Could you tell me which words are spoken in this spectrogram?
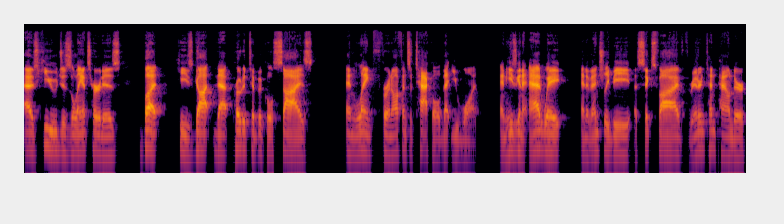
as huge as Lance Heard is, but he's got that prototypical size and length for an offensive tackle that you want. And he's going to add weight and eventually be a 6'5, 310 pounder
